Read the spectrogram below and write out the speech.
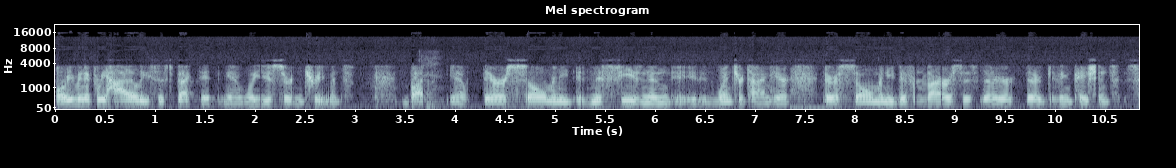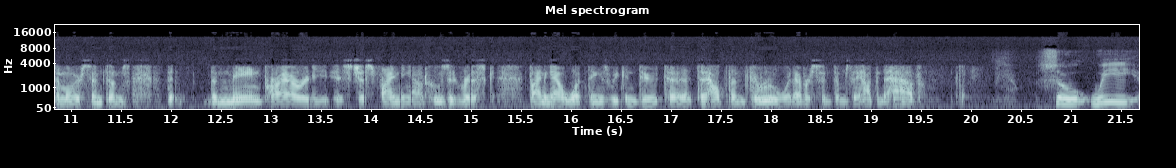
or even if we highly suspect it, you know, we'll use certain treatments. But you know, there are so many in this season in, in wintertime here. There are so many different viruses that are that are giving patients similar symptoms that the main priority is just finding out who's at risk, finding out what things we can do to, to help them through whatever symptoms they happen to have. So we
